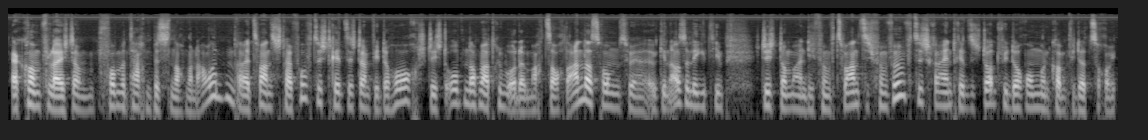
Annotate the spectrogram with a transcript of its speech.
er kommt vielleicht am Vormittag ein bisschen nochmal nach unten, 320, 350, dreht sich dann wieder hoch, sticht oben nochmal drüber oder macht es auch andersrum, es wäre genauso legitim, sticht nochmal an die 520, 550 rein, dreht sich dort wieder rum und kommt wieder zurück.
